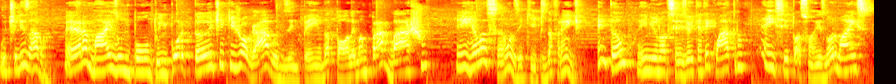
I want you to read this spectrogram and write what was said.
utilizavam. Era mais um ponto importante que jogava o desempenho da Toleman para baixo em relação às equipes da frente. Então, em 1984, em situações normais,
